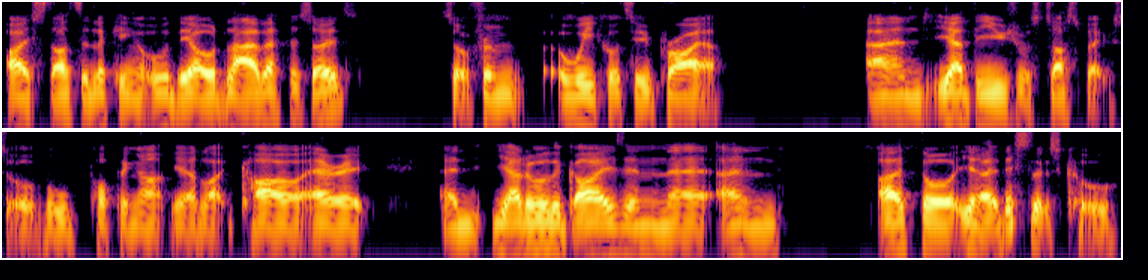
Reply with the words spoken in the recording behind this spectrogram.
I started looking at all the old lab episodes, sort of from a week or two prior. And you had the usual suspects sort of all popping up. You had like Kyle, Eric, and you had all the guys in there. And I thought, you know, this looks cool.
